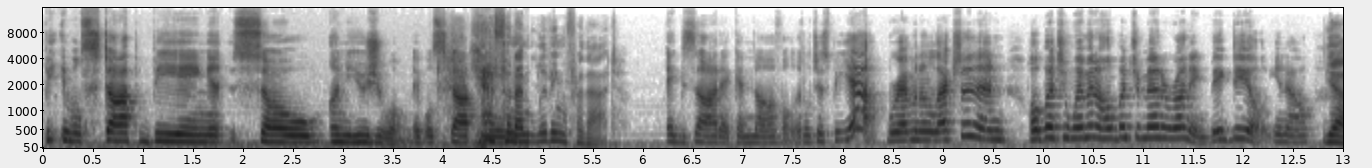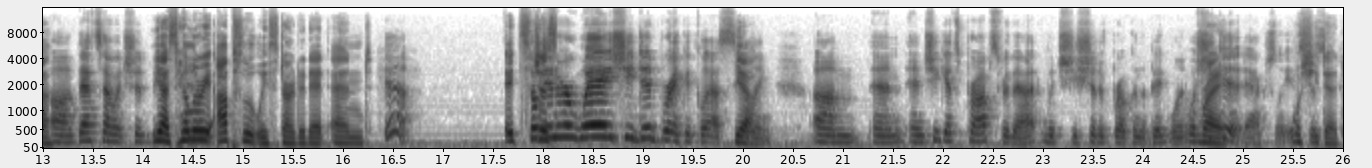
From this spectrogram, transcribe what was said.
be- it will stop being so unusual. It will stop yes, being and I'm living for that. exotic and novel. It'll just be, yeah, we're having an election and a whole bunch of women, a whole bunch of men are running. Big deal, you know. Yeah. Uh, that's how it should be. Yes, Hillary And- absolutely started it, and yeah. it's So just in her way, she did break a glass Yeah. ceiling. Um, and and she gets props for that, which she should have broken the big one. Well, Right. she did actually. well, It's she did.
